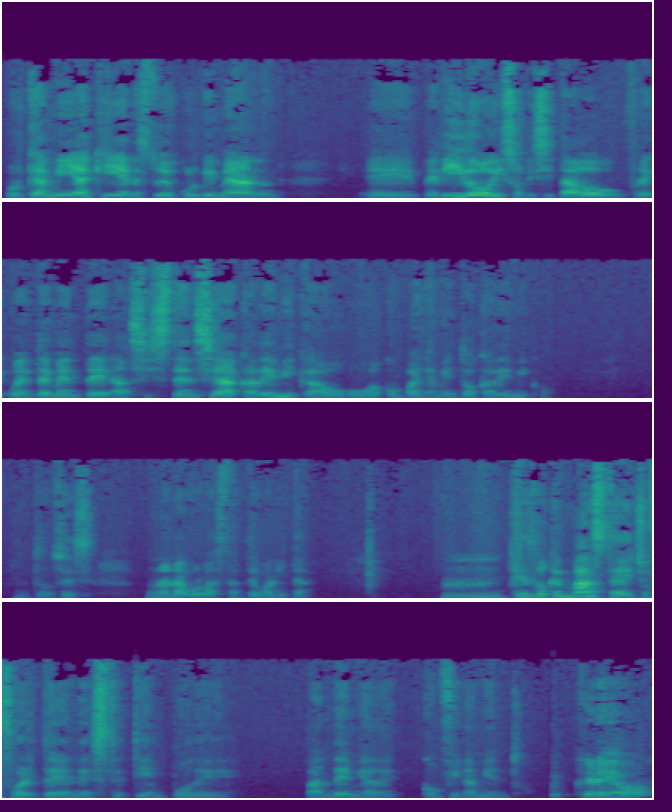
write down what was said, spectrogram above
porque a mí aquí en Estudio Culvi me han eh, pedido y solicitado frecuentemente asistencia académica o acompañamiento académico. Entonces, una labor bastante bonita. Mm, ¿Qué es lo que más te ha hecho fuerte en este tiempo de pandemia, de confinamiento? Creo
